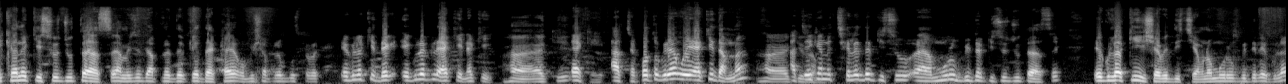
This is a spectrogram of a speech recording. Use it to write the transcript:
এখানে কিছু জুতা আছে আমি যদি আপনাদেরকে দেখাই অবশ্যই আপনারা বুঝতে পারবেন। এগুলো কি এগুলো কি একই নাকি? হ্যাঁ একই। একই। আচ্ছা কত করে? ওই একই দাম না? হ্যাঁ আচ্ছা এখানে ছেলেদের কিছু মুরব্বিদের কিছু জুতা আছে। এগুলা কি হিসাবে দিচ্ছি আমরা? মুরব্বিদের এগুলা?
